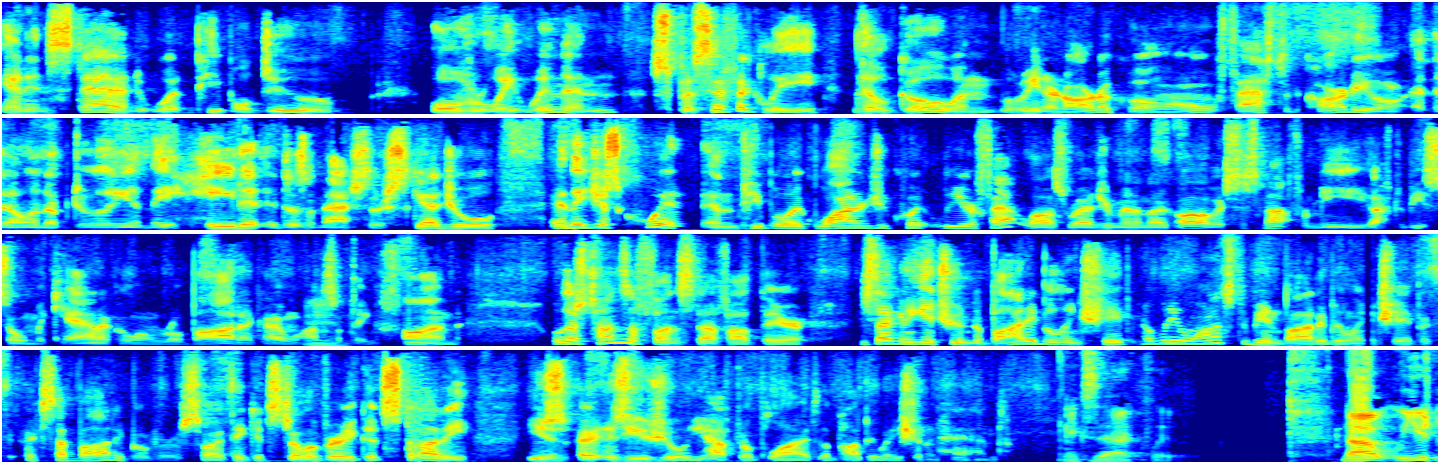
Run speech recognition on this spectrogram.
And instead, what people do overweight women specifically, they'll go and read an article, oh, fasted cardio, and they'll end up doing it. And they hate it. It doesn't match their schedule, and they just quit. And people are like, why did you quit your fat loss regimen? And they're like, oh, it's just not for me. You have to be so mechanical and robotic. I want mm. something fun. Well, there's tons of fun stuff out there. It's not going to get you into bodybuilding shape. Nobody wants to be in bodybuilding shape except bodybuilders. So I think it's still a very good study. As usual, you have to apply to the population at hand. Exactly. Now you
